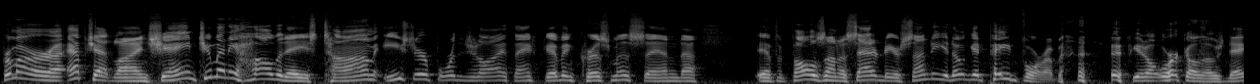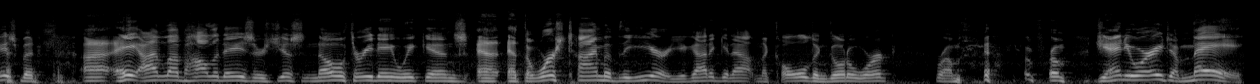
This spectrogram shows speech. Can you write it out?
from our uh, app chat line, Shane, too many holidays, Tom. Easter, 4th of July, Thanksgiving, Christmas, and uh, if it falls on a Saturday or Sunday, you don't get paid for them if you don't work on those days. But uh, hey, I love holidays. There's just no three day weekends at, at the worst time of the year. You got to get out in the cold and go to work from from January to May.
